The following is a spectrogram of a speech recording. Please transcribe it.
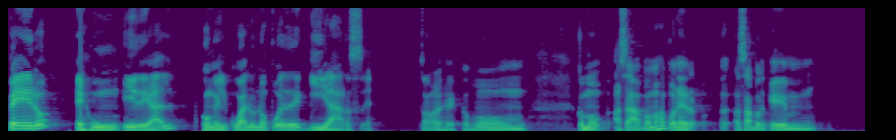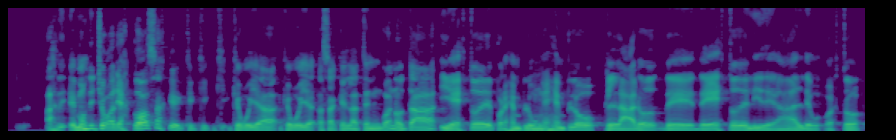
Pero es un ideal con el cual uno puede guiarse, ¿sabes? Es como, como, o sea, vamos a poner, o sea, porque mm, hemos dicho varias cosas que, que, que, voy a, que voy a, o sea, que la tengo anotada y esto de, por ejemplo, un ejemplo claro de, de, esto del ideal, de esto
